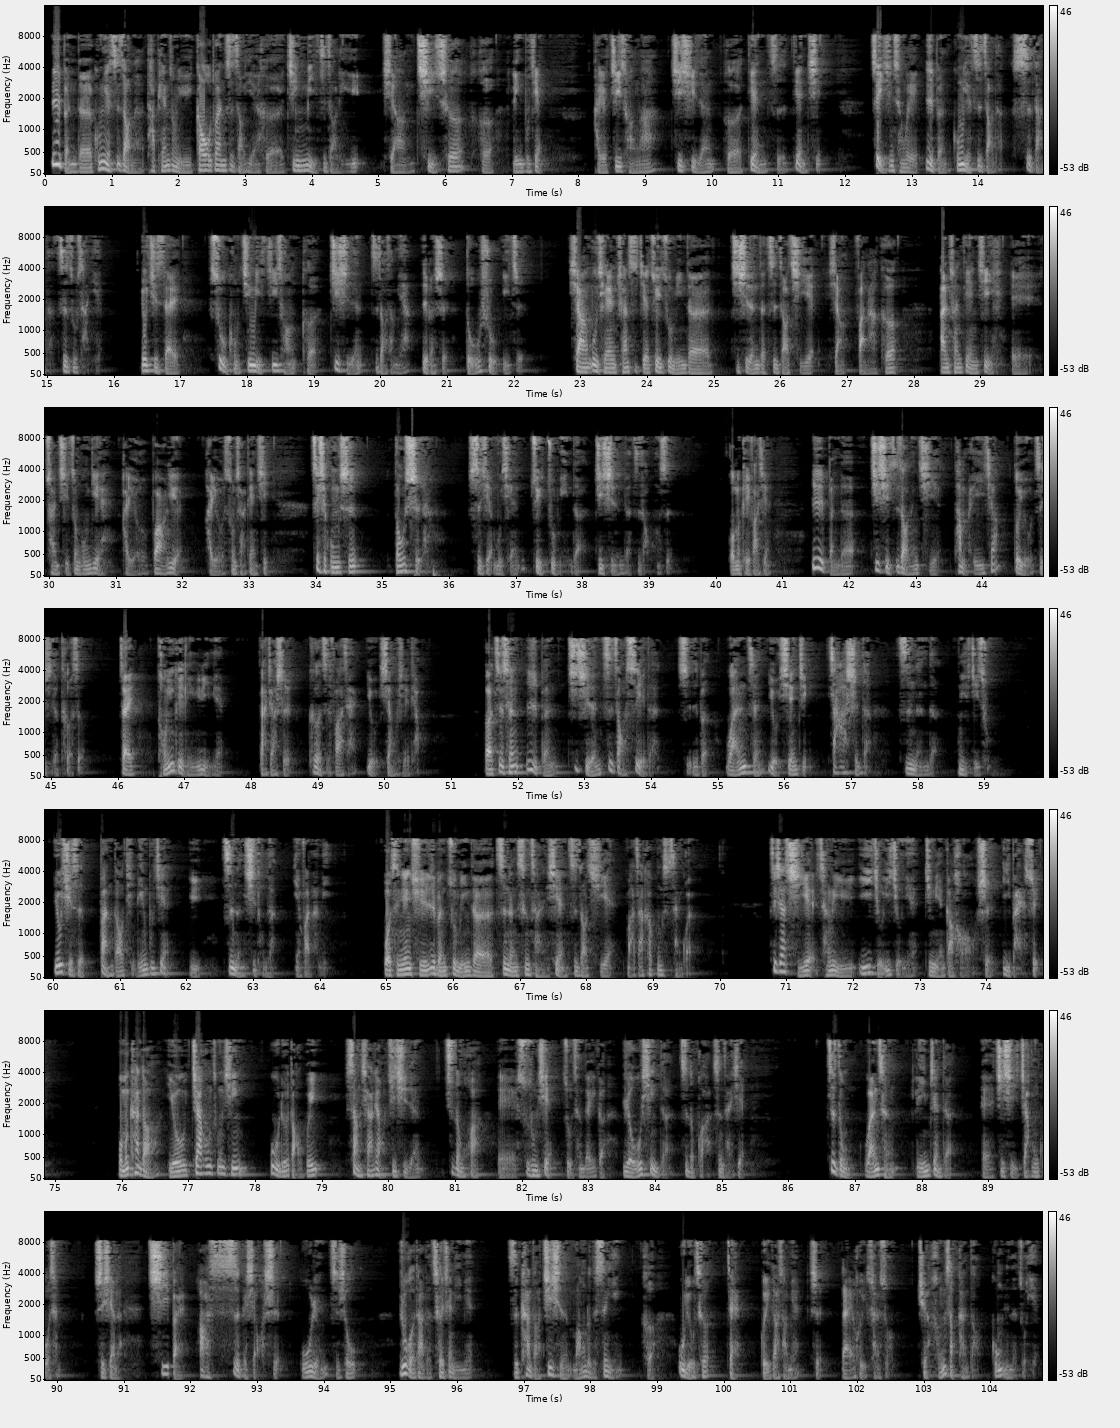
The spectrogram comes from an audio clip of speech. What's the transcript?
日本的工业制造呢，它偏重于高端制造业和精密制造领域，像汽车和零部件，还有机床啊、机器人和电子电器，这已经成为日本工业制造的四大的支柱产业。尤其是在数控精密机床和机器人制造上面啊，日本是独树一帜。像目前全世界最著名的。机器人的制造企业，像法纳科、安川电机、呃传奇重工业，还有博二月，还有松下电器，这些公司都是世界目前最著名的机器人的制造公司。我们可以发现，日本的机器制造人企业，它每一家都有自己的特色，在同一个领域里面，大家是各自发展又相互协调，而支撑日本机器人制造事业的是日本。完整又先进、扎实的智能的工业基础，尤其是半导体零部件与智能系统的研发能力。我曾经去日本著名的智能生产线制造企业马扎克公司参观。这家企业成立于一九一九年，今年刚好是一百岁。我们看到由加工中心、物流导归、上下料机器人、自动化。呃，输送线组成的一个柔性的自动化生产线，自动完成零件的呃机器加工过程，实现了七百二十四个小时无人值收。偌大的车间里面，只看到机器人忙碌的身影和物流车在轨道上面是来回穿梭，却很少看到工人的作业。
